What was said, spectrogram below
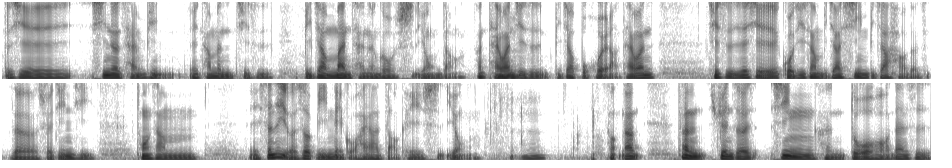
这些新的产品，诶，他们其实比较慢才能够使用到。那台湾其实比较不会啦，台湾其实这些国际上比较新、比较好的的水晶体，通常诶，甚至有的时候比美国还要早可以使用，嗯。好，那但选择性很多哈，但是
